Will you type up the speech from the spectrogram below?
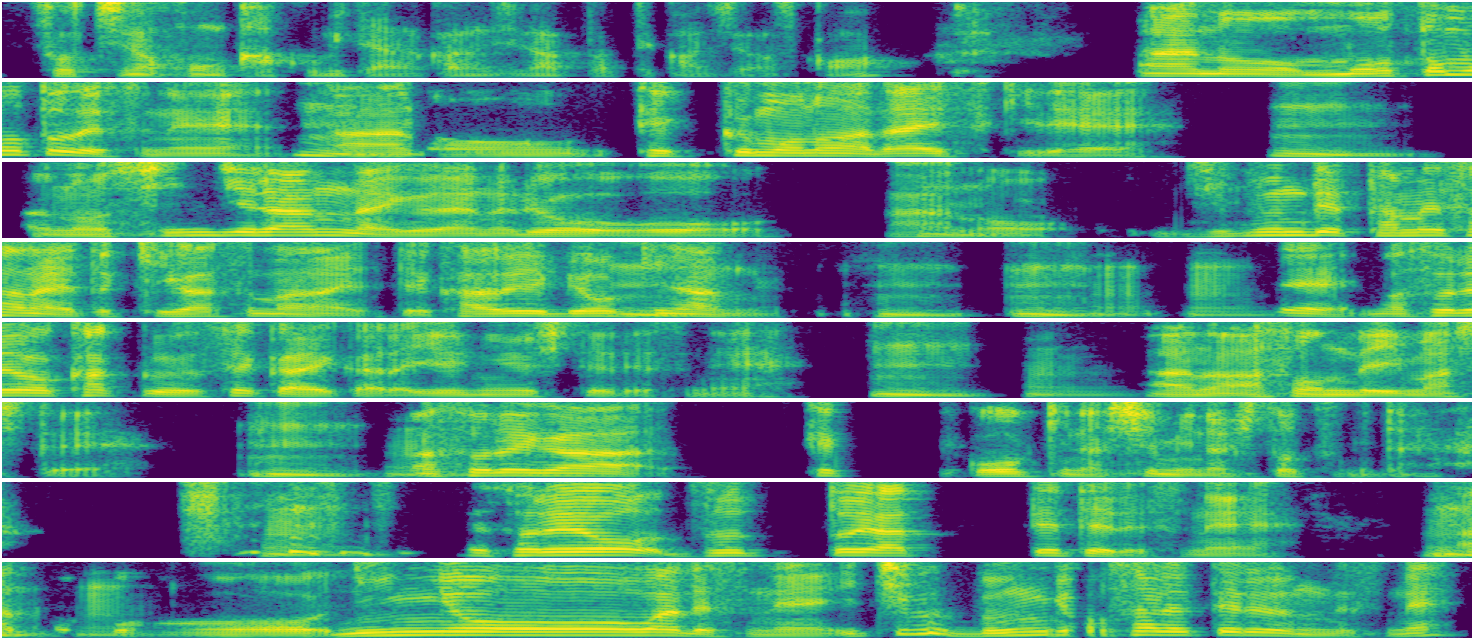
そっちの本書くみたいな感じになったって感じなんですか？あの、もともとですね、うんあの、テックものは大好きで、うん。あの、信じらんないぐらいの量を、あの、自分で試さないと気が済まないっていう軽い病気なんうん。う。うんんうんで、まあ、それを各世界から輸入してですね、うん。うんあの、遊んでいまして、うん。まあ、それが結構大きな趣味の一つみたいな。うんでそれをずっとやっててですね、うんあと、こう人形はですね、一部分業されてるんですね。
